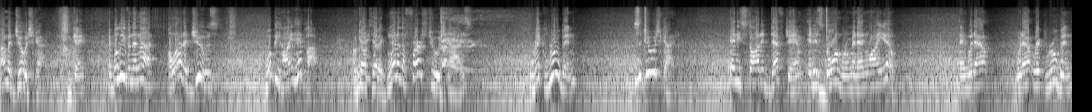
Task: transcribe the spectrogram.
I'm a Jewish guy, okay? And believe it or not, a lot of Jews were behind hip hop. Okay? No kidding. One of the first Jewish guys, Rick Rubin, is a Jewish guy. And he started Def Jam in his dorm room at NYU. And without without Rick Rubin,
